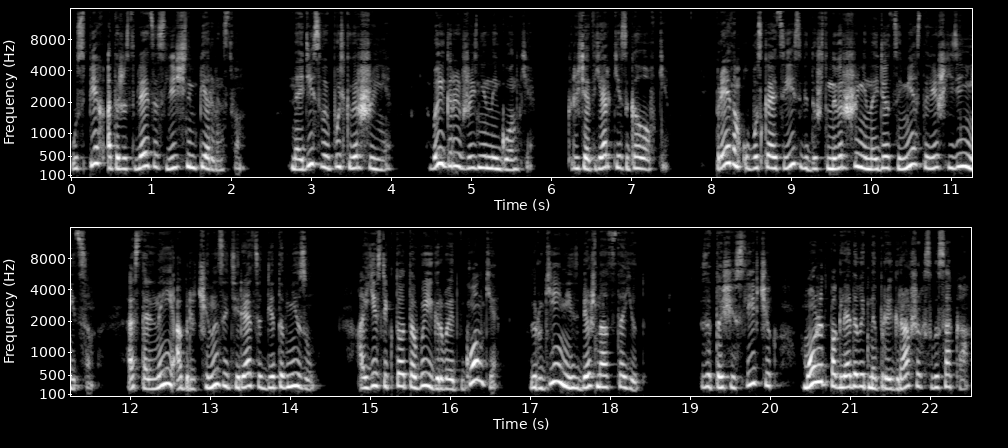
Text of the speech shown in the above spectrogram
успех отождествляется с личным первенством. «Найди свой путь к вершине», «Выиграй в жизненной гонке», кричат яркие заголовки. При этом упускается из виду, что на вершине найдется место лишь единицам, остальные обречены затеряться где-то внизу. А если кто-то выигрывает в гонке, другие неизбежно отстают. Зато счастливчик может поглядывать на проигравших свысока.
